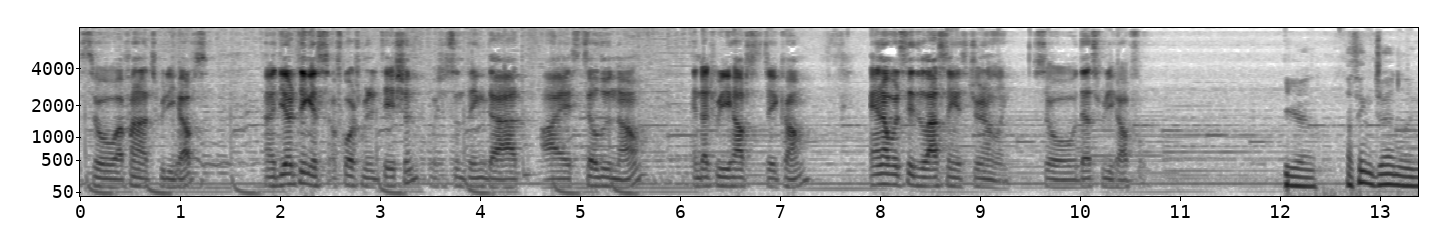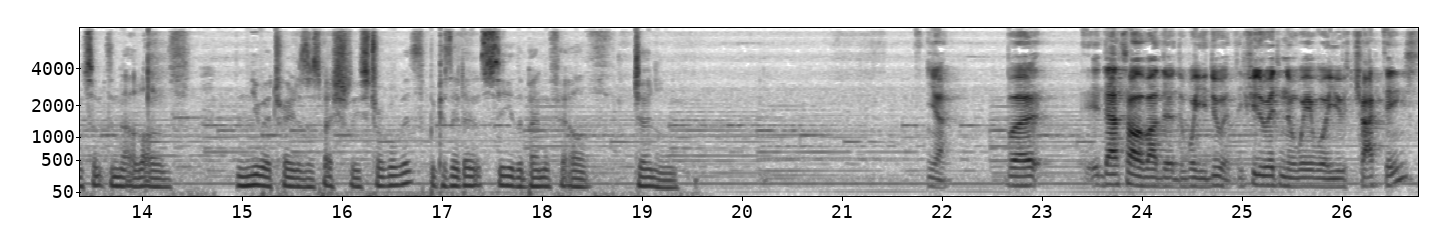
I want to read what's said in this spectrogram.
So I find that really helps. And the other thing is, of course, meditation, which is something that I still do now, and that really helps to stay calm. And I would say the last thing is journaling. So that's really helpful. Yeah, I think journaling is something that a lot of newer traders especially struggle with because they don't see the benefit of journaling. Yeah, but that's all about the, the way you do it. If you do it in a way where you track things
